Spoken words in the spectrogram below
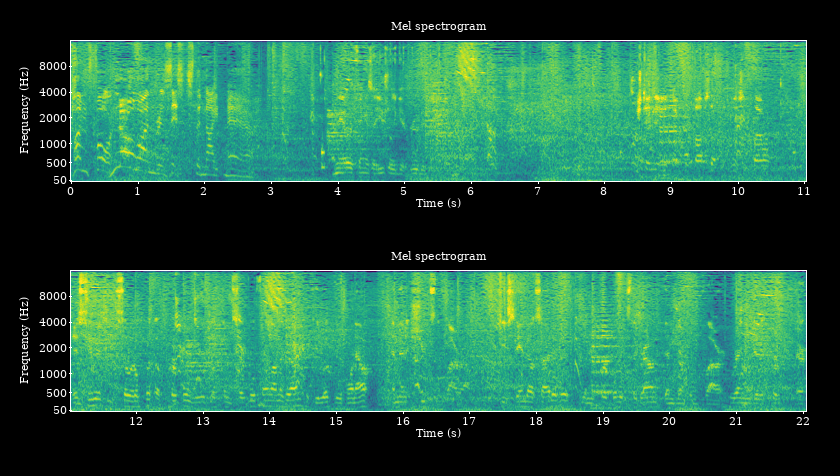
Come forth! No one resists the nightmare! And the other thing is I usually get rooted. You standing in the temple pops up and looks flower. As soon as you, so it'll put a purple weird looking circle thing on the ground. If you look, there's one out, and then it shoots the flower out. So you stand outside of it, when the purple hits the ground, then jump in the flower. Ren, you did it perfect there.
